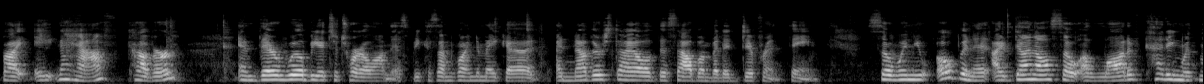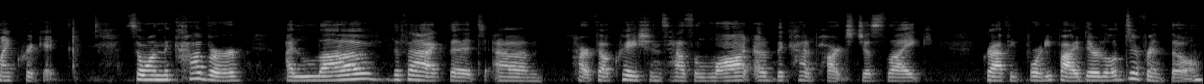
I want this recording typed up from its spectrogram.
by eight and a half cover. And there will be a tutorial on this because I'm going to make a another style of this album, but a different theme. So when you open it, I've done also a lot of cutting with my Cricut. So on the cover, I love the fact that um, Heartfelt Creations has a lot of the cut parts, just like Graphic 45. They're a little different though.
